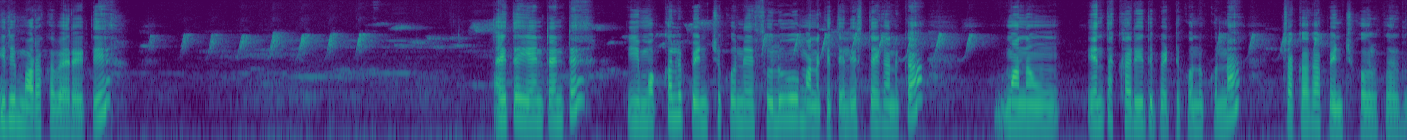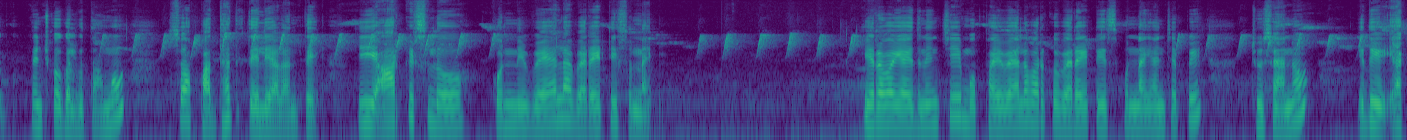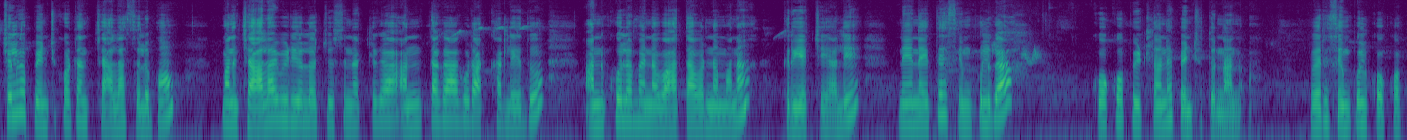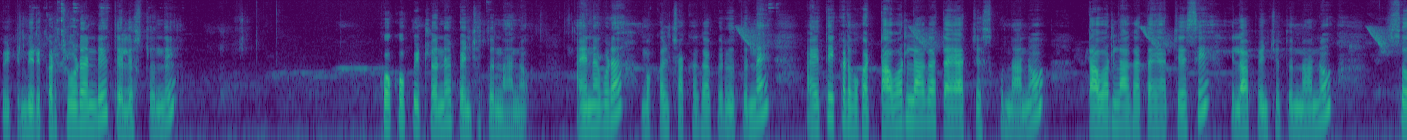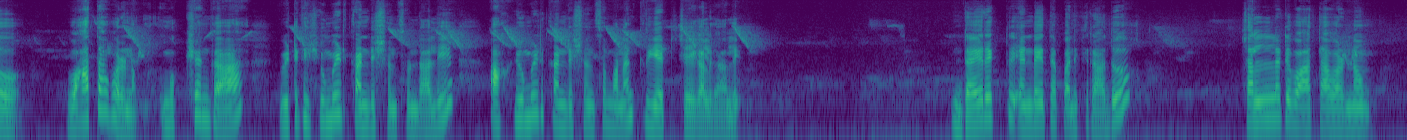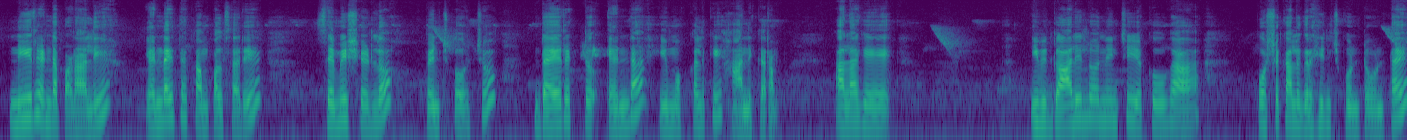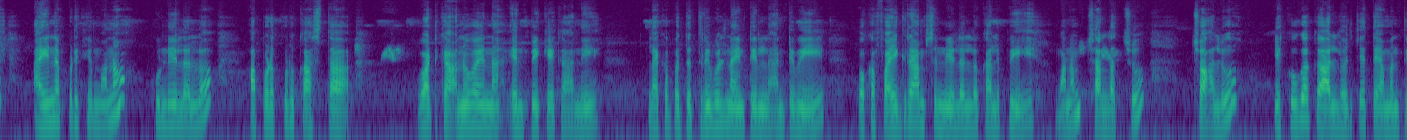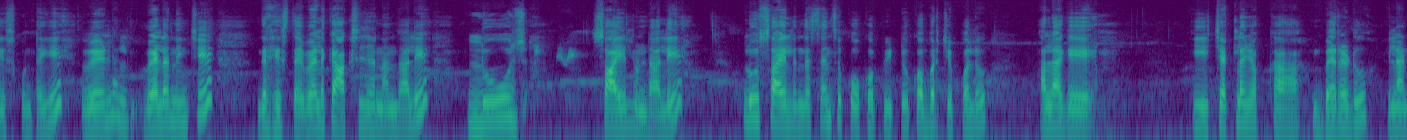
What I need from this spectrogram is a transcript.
ఇది మరొక వెరైటీ అయితే ఏంటంటే ఈ మొక్కలు పెంచుకునే సులువు మనకి తెలిస్తే కనుక మనం ఎంత ఖరీదు పెట్టి కొనుక్కున్నా చక్కగా పెంచుకోగల పెంచుకోగలుగుతాము. సో ఆ పద్ధతి తెలియాలంతే. ఈ ఆర్కిడ్స్లో కొన్ని వేల వెరైటీస్ ఉన్నాయి. ఇరవై ఐదు నుంచి ముప్పై వేల వరకు వెరైటీస్ ఉన్నాయి అని చెప్పి చూశాను. ఇది యాక్చువల్గా పెంచుకోవటం చాలా సులభం. మనం చాలా వీడియోలో చూసినట్లుగా అంతగా కూడా అక్కర్లేదు. అనుకూలమైన వాతావరణం మనం క్రియేట్ చేయాలి. నేనైతే సింపుల్గా కోకోపీట్లోనే పెంచుతున్నాను. వెరీ సింపుల్ కోకోపీట్ మీరు ఇక్కడ చూడండి తెలుస్తుంది. కోకోపీట్లోనే పెంచుతున్నాను. అయినా కూడా మొక్కలు చక్కగా పెరుగుతున్నాయి. అయితే ఇక్కడ ఒక టవర్ లాగా తయారు చేసుకున్నాను. టవర్ లాగా తయారు చేసి ఇలా పెంచుతున్నాను. సో వాతావరణం ముఖ్యంగా వీటికి హ్యూమిడ్ కండిషన్స్ ఉండాలి. ఆ హ్యూమిడ్ కండిషన్స్ మనం క్రియేట్ చేయగలగాలి. డైరెక్ట్ ఎండ అయితే పనికిరాదు. చల్లటి వాతావరణం నీరెండ పడాలి. ఎండ అయితే కంపల్సరీ సెమీ షేడ్లో పెంచుకోవచ్చు. డైరెక్ట్ ఎండ ఈ మొక్కలకి హానికరం. అలాగే ఇవి గాలిలో నుంచి ఎక్కువగా పోషకాలు గ్రహించుకుంటూ ఉంటాయి. అయినప్పటికీ మనం కుండీలలో అప్పుడప్పుడు కాస్త వాటికి అనువైన ఎన్పికే కానీ లేకపోతే త్రిబుల్ నైన్టీన్ లాంటివి ఒక ఫైవ్ గ్రామ్స్ నీళ్ళల్లో కలిపి మనం చల్లచ్చు. చాలు. ఎక్కువగా గాలిలోంచే తేమను తీసుకుంటాయి. వేళ్ళ వేళ్ళ నుంచి గ్రహిస్తాయి. వేళ్ళకి ఆక్సిజన్ అందాలి. లూజ్ సాయిల్ ఉండాలి. Loose soil in the sense cocopeat కొబ్బరి చిప్పలు అలాగే ఈ చెట్ల యొక్క బెరడు ఇలాంటి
